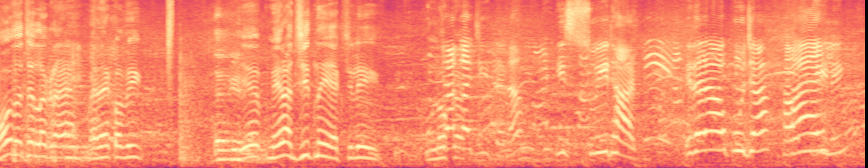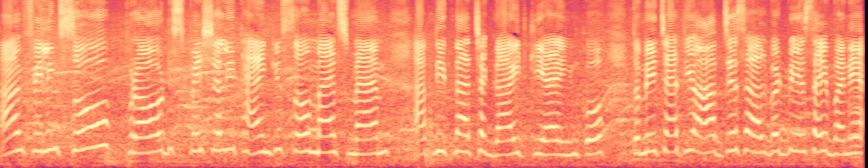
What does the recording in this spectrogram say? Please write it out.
बहुत अच्छा लग रहा है। मैंने कभी ये मेरा जीत नहीं एक्चुअली पूजा का जीत है ना? ही स्वीट हार्ट इधर आओ Pooja. How are feeling I am feeling so proud specially thank you so much ma'am आपने इतना अच्छा गाइड किया है इनको। तो मैं चाहती हूँ आप जैसा अल्बर्ट भी ऐसा ही बने।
